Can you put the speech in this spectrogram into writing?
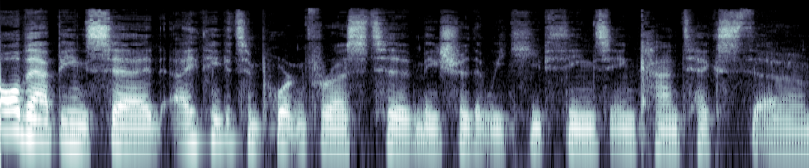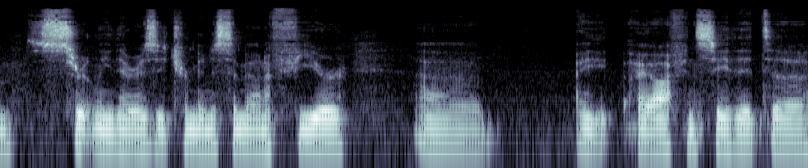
all that being said, I think it's important for us to make sure that we keep things in context. Um, certainly, there is a tremendous amount of fear. Uh, I, I often say that uh,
